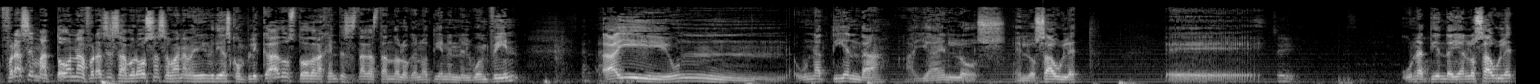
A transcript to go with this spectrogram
frase matona, frase sabrosa, se van a venir días complicados, toda la gente se está gastando lo que no tiene en el buen fin. Hay un, una tienda allá en los, en los outlet, eh, una tienda allá en los outlet,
